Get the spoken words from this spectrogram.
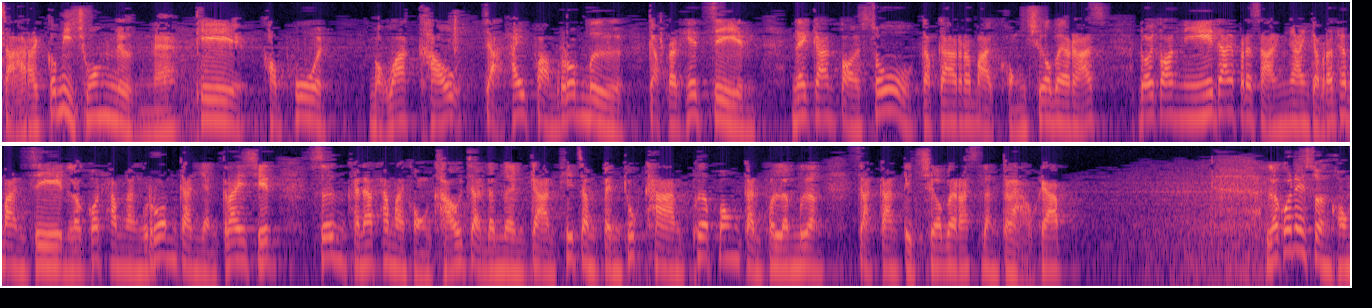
สหรัฐก็มีช่วงหนึ่งนะที่เขาพูดบอกว่าเขาจะให้ความร่วมมือกับประเทศจีน ในการต่อสู้กับการระบาดของเชื้อไวรัส โดยตอนนี้ได้ประสานงานกับรัฐบาลจีน แล้วก็ทำงานร่วมกันอย่างใกล้ชิด ซึ่งคณะทำงานของเขาจะดำเนินการที่จำเป็นทุกทางเพื่อป้องกันพลเมือง จากการติดเชื้อไวรัสดังกล่าวครับ แล้วก็ในส่วนของ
